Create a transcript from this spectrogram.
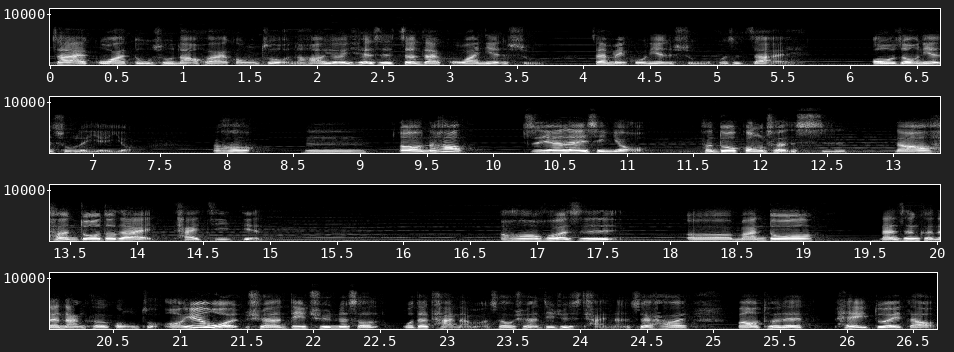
在国外读书然后回来工作，然后有一些是正在国外念书，在美国念书或是在欧洲念书的也有。然后，嗯，哦，然后职业类型有很多工程师，然后很多都在台积电，然后或者是呃蛮多。男生可能在南科工作哦，因为我选的地区那时候我在台南嘛，所以我选的地区是台南，所以他会帮我推的配对到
